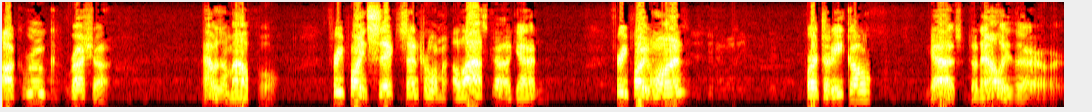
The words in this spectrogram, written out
Okrug, Russia. That was a mouthful. 3.6 Central Alaska again. 3.1 Puerto Rico. Yes, Denali there.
